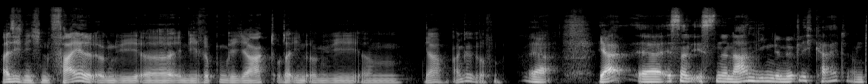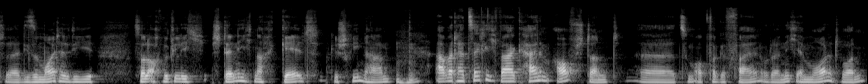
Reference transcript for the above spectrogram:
weiß ich nicht, einen Pfeil irgendwie äh, in die Rippen gejagt oder ihn irgendwie, ähm, ja, angegriffen. Ja, ja, äh, ist, eine, ist eine naheliegende Möglichkeit und äh, diese Meute, die soll auch wirklich ständig nach Geld geschrien haben. Mhm. Aber tatsächlich war er keinem Aufstand äh, zum Opfer gefallen oder nicht ermordet worden,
